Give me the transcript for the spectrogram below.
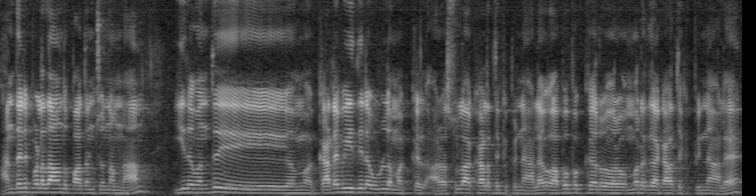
அந்த அடிப்படையில் தான் வந்து பார்த்தோன்னு சொன்னோம்னா இதை வந்து ம- கடைவீதியில் உள்ள மக்கள் ரசுல்லா காலத்துக்கு பின்னால் அபுபக்கர் உமரதா காலத்துக்கு பின்னால்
